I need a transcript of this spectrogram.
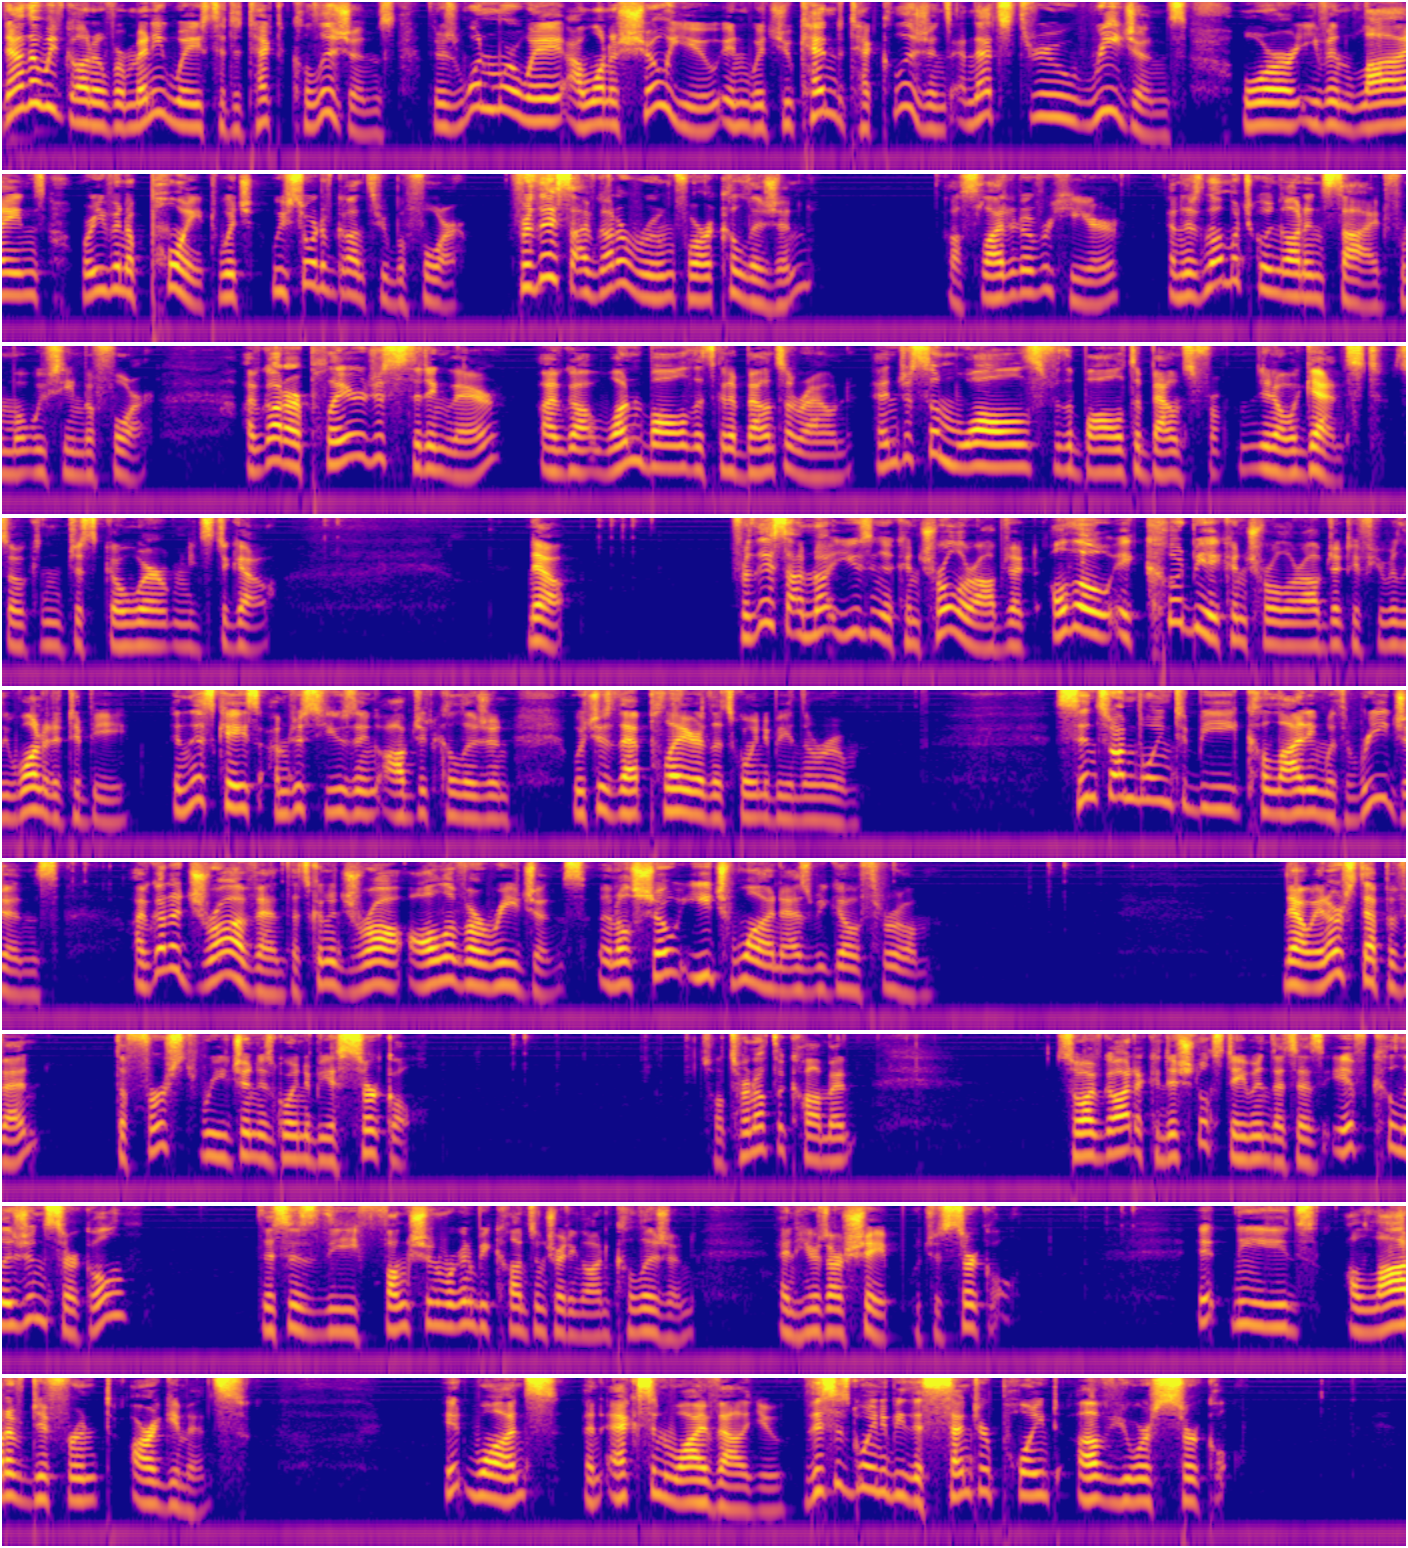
Now that we've gone over many ways to detect collisions, there's one more way I want to show you in which you can detect collisions, and that's through regions, or even lines, or even a point, which we've sort of gone through before. For this, I've got a room for a collision. I'll slide it over here, and there's not much going on inside from what we've seen before. I've got our player just sitting there. I've got one ball that's going to bounce around, and just some walls for the ball to bounce from, you know, against, so it can just go where it needs to go. Now, for this, I'm not using a controller object, although it could be a controller object if you really wanted it to be. In this case, I'm just using object collision, which is that player that's going to be in the room. Since I'm going to be colliding with regions, I've got a draw event that's going to draw all of our regions, and I'll show each one as we go through them. Now, in our step event, the first region is going to be a circle. So I'll turn off the comment so I've got a conditional statement that says if collision circle, this is the function we're going to be concentrating on, collision, and here's our shape, which is circle. It needs a lot of different arguments. It wants an x and y value. This is going to be the center point of your circle.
